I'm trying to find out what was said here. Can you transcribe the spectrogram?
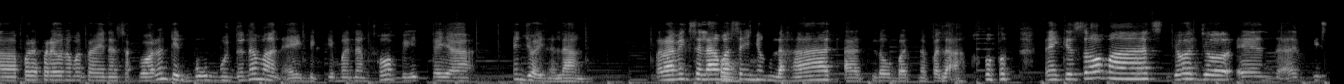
ah, pare-pareho naman tayo nasa quarantine. Buong mundo naman ay biktima ng COVID kaya enjoy na lang. Maraming salamat Oh. sa inyong lahat at lowbat na pala ako. Thank you so much, Jojo and uh, Miss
